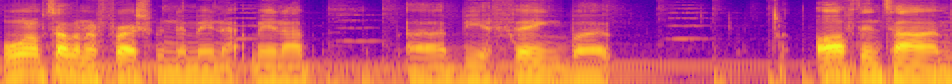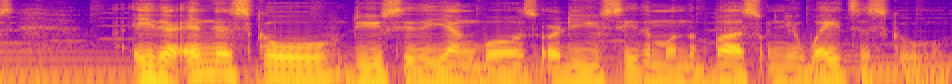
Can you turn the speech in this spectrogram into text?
well, when I'm talking to freshmen, that may not may not uh, be a thing, but oftentimes either in this school do you see the young boys or do you see them on the bus on your way to school?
